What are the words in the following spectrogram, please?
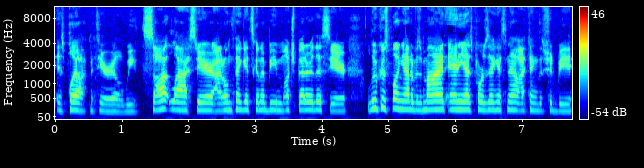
is playoff material. We saw it last year. I don't think it's gonna be much better this year. Luka's playing out of his mind, and he has Porzingis now. I think this should be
